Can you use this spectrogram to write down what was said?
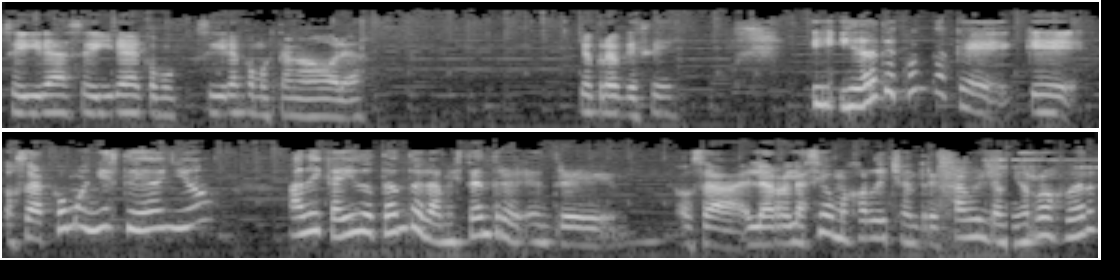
seguirá, seguirá como, seguirán como están ahora. Yo creo que sí. Y, y date cuenta que, que, o sea, como en este año ha decaído tanto la amistad entre, entre, o sea, la relación, mejor dicho, entre Hamilton y Rosberg.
